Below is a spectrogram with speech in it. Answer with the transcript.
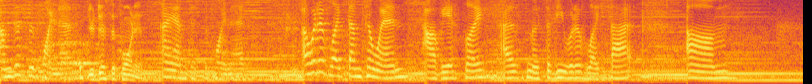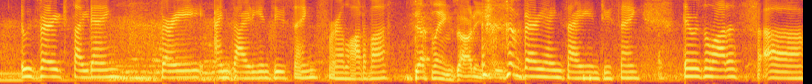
I'm disappointed. You're disappointed. I am disappointed. I would have liked them to win, obviously, as most of you would have liked that. Um, it was very exciting, very anxiety inducing for a lot of us. Definitely anxiety. inducing. very anxiety inducing. There was a lot of uh,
